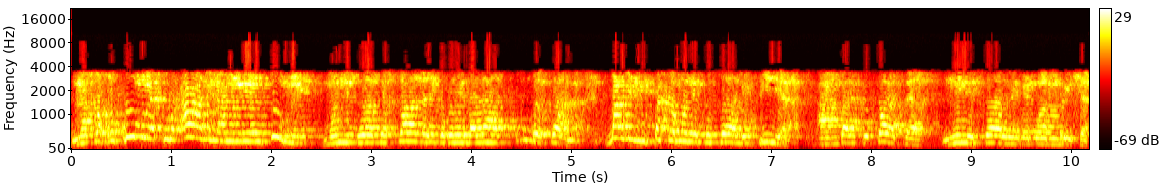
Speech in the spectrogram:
Na kwa hukumu ya qurani na mwenye mtume mwenye kuacha sala iko kwenye balaa kubwa sana. Bali mpaka mwenye kusali pia ambaye kupata nini sala imemwamrisha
